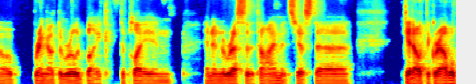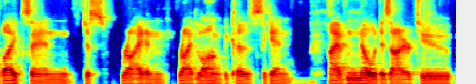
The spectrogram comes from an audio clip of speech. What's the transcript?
I'll bring out the road bike to play, and and then the rest of the time it's just uh, get out the gravel bikes and just ride and ride long because again I have no desire to.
